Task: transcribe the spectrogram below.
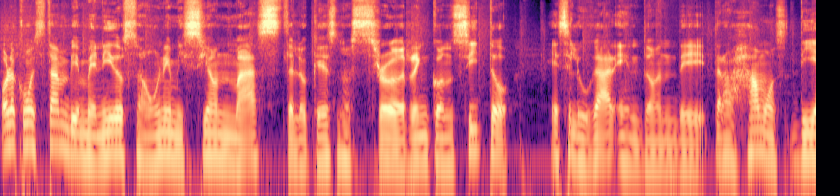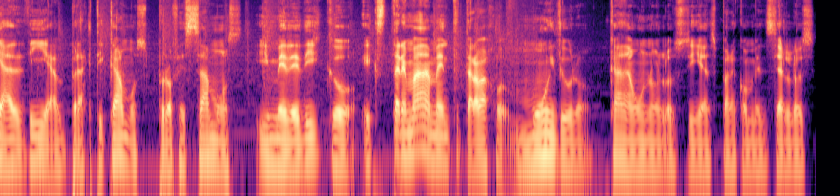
Hola, ¿cómo están? Bienvenidos a una emisión más de lo que es nuestro rinconcito ese lugar en donde trabajamos día a día, practicamos, profesamos y me dedico extremadamente, trabajo muy duro cada uno de los días para convencerlos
